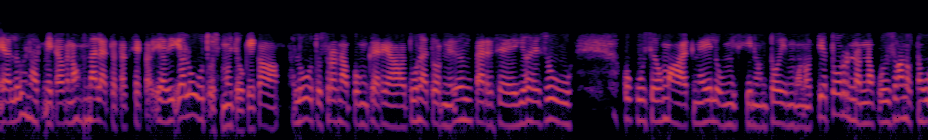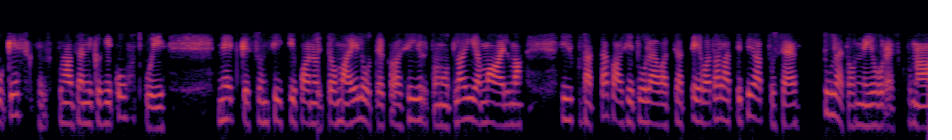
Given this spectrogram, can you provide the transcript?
ja lõhnad, mida noh, mäletatakse ka ja, ja loodus muidugi ka, loodus, rannapunger ja tuletorni ümber, see jõesuu, kogu see omaaegne elu, mis siin on toimunud. Ja torn on nagu saanud nagu keskmeks, kuna see on ikkagi koht, kui need, kes on siit juba nüüd oma eludega siirdunud laia maailma, siis kui nad tagasi tulevad, sealt teevad alati peatuse tuletonni juures, kuna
